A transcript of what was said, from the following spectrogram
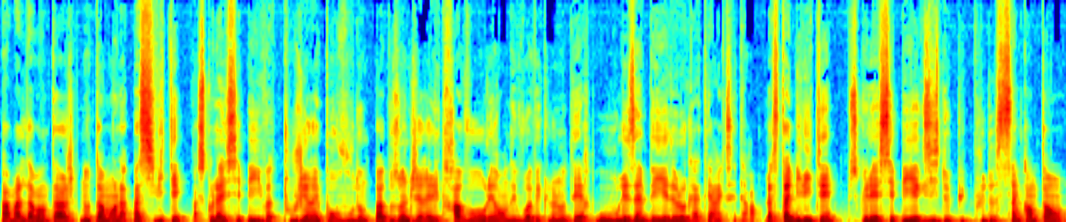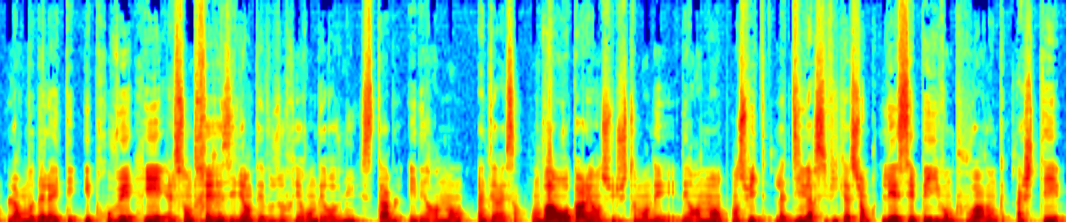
pas mal d'avantages, notamment la passivité, parce que la SCPI va tout gérer pour vous, donc pas besoin de gérer les travaux, les rendez-vous avec le notaire ou les impayés de locataires, etc. La stabilité, puisque les SCPI existent depuis plus de 50 ans, leur modèle a été éprouvé et elles sont très résilientes et vous offriront des revenus stables et des rendements intéressants. On va en reparler ensuite justement des, des rendements. Ensuite, la diversification. Les SCPI vont pouvoir donc acheter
